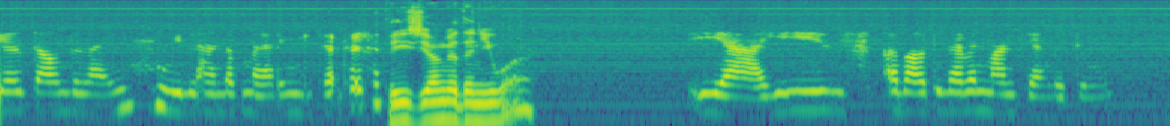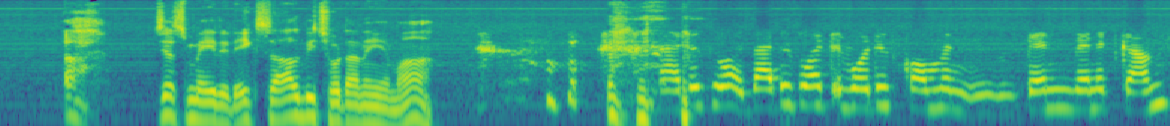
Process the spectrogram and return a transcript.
years down the line, we'll end up marrying each other. He's younger than you are. yeah, he's about 11 months younger to me. Ah, just made it. एक साल भी छोटा नहीं है माँ. that is what that is what what is common when when it comes.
